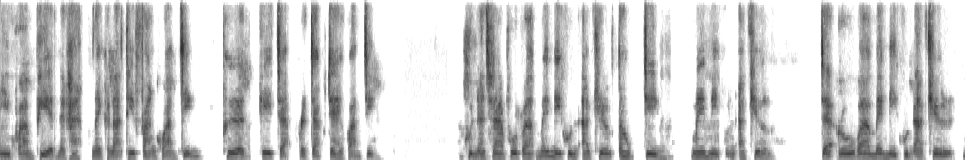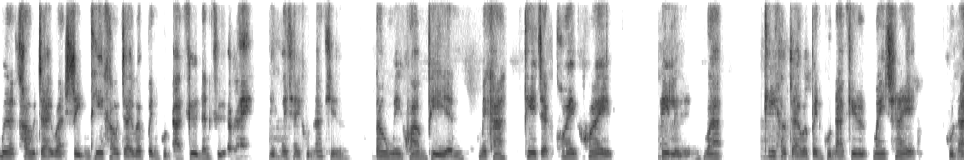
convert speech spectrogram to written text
มีความเพียรนะคะ ในขณะที่ฟังความจริง เพื่อที่จะประจักษ์แจ้งความจริง คุณอาชาพูดว่าไม่มีคุณอาคิลต้องจริง ไม่มีคุณอาคิล จะรู้ว่าไม่มีคุณอาคิลเมื่อเข้าใจว่าสิ่งที่เข้าใจว่าเป็นคุณอาคิลนั้นคืออะไรนี่ไม่ใช่คุณอาคิลต้องมีความเพียรไหมคะ ที่จะค่อยๆไม่ลืมว่า ที่เข้าใจว่าเป็นคุณอาคิลไม่ใช่คุณอา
